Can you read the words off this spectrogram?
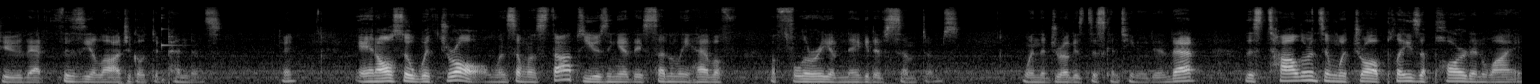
to that physiological dependence. Okay? And also withdrawal. When someone stops using it, they suddenly have a, a flurry of negative symptoms when the drug is discontinued. And that this tolerance and withdrawal plays a part in why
